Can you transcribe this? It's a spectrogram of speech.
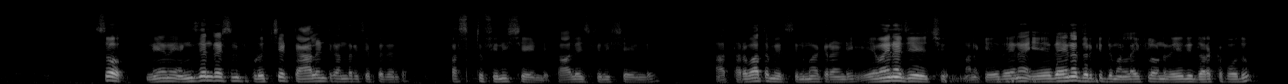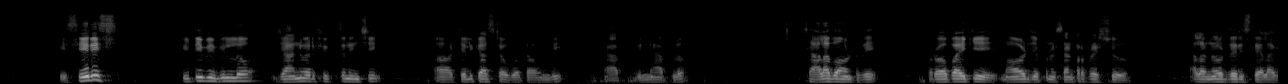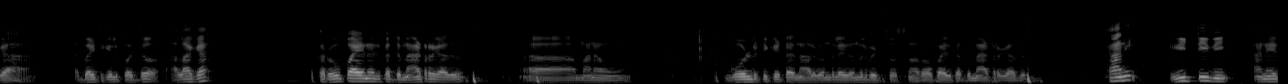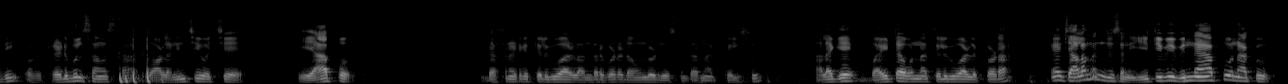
సో నేను యంగ్ జనరేషన్కి ఇప్పుడు వచ్చే టాలెంట్కి అందరికి చెప్పేదంటే ఫస్ట్ ఫినిష్ చేయండి. కాలేజ్ ఫినిష్ చేయండి. ఆ తర్వాత మీరు సినిమాకి రండి. ఏమైనా చేయొచ్చు. మనకి ఏదైనా ఏదైనా దొరికిద్ది మన లైఫ్లో ఉన్నది ఏది దొరక్కపోదు. ఈ సిరీస్ ఈటీవీ విన్లో జనవరి ఫిఫ్త్ నుంచి టెలికాస్ట్ అవబోతూ ఉంది. యాప్ విన్ యాప్లో. చాలా బాగుంటుంది. రూపాయికి మావాడు చెప్పిన సెంటర్ ఫ్రెష్ అలా నోరు తెరిస్తే ఎలాగా బయటికి వెళ్ళిపోద్దో? అలాగా ఒక రూపాయి అనేది పెద్ద మ్యాటర్ కాదు. మనం గోల్డ్ టికెట్ నాలుగు వందలు ఐదు వందలు పెట్టి చూస్తున్నాం. రూపాయి పెద్ద మ్యాటర్ కాదు. కానీ ఈటీవీ అనేది ఒక క్రెడిబుల్ సంస్థ. వాళ్ళ నుంచి వచ్చే ఈ యాప్ డెఫినెట్గా తెలుగు వాళ్ళందరూ కూడా డౌన్లోడ్ చేసుకుంటారు నాకు తెలుసు. అలాగే బయట ఉన్న తెలుగు వాళ్ళకి కూడా నేను చాలామంది చూశాను. ఈటీవీ విన్ యాప్ నాకు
